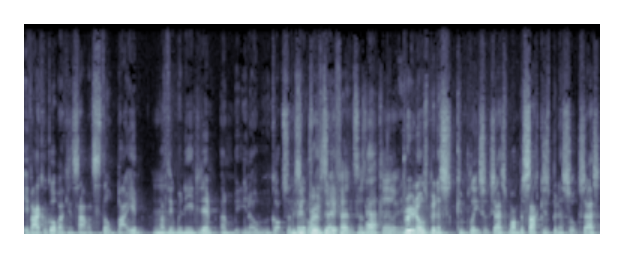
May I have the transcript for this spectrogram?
if I could go back in time, I'd still buy him. I mm. think we needed him, and you know we got to. He's third, improved like the defence, hasn't he, clearly? Bruno's been a complete success. Wan-Bissaka's been a success.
